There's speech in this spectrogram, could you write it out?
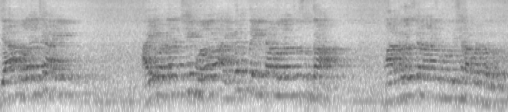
ज्या मुलांची आई आई वडिलांची मुलं ऐकत नाही त्या मुलांचं सुद्धा मार्गदर्शन आणि समुदेशन आपण करतो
